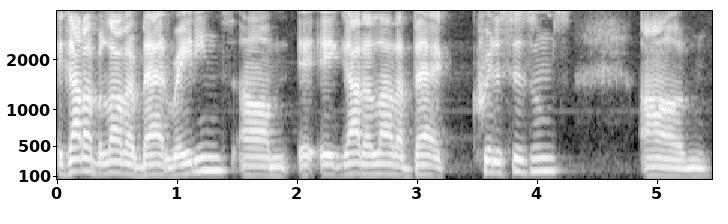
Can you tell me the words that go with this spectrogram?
it got up a lot of bad ratings. Um, it, it got a lot of bad criticisms, um,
